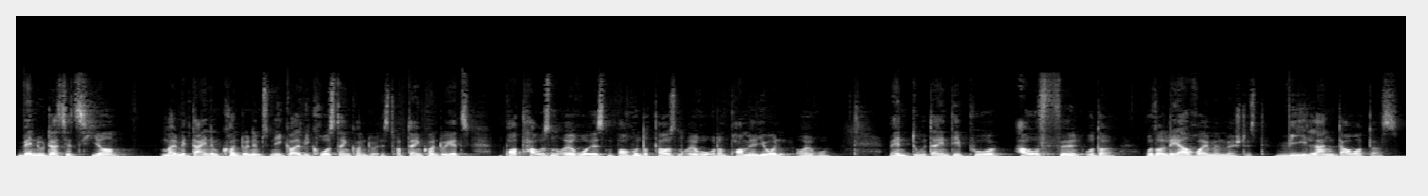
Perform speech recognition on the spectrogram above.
wenn du das jetzt hier mal mit deinem Konto nimmst und egal wie groß dein Konto ist, ob dein Konto jetzt ein paar tausend Euro ist, ein paar hunderttausend Euro oder ein paar Millionen Euro, wenn du dein Depot auffüllen oder, oder leer räumen möchtest, wie lang dauert das?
